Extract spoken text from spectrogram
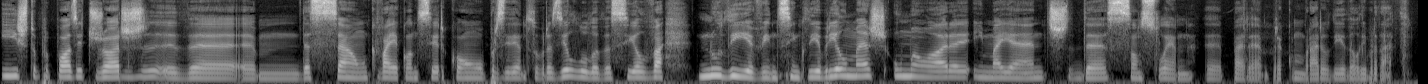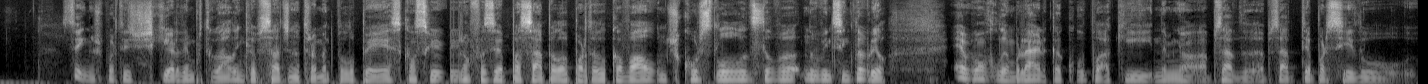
Isto a propósito, Jorge, da, um, da sessão que vai acontecer com o Presidente do Brasil, Lula da Silva, no dia 25 de abril, mas uma hora e meia antes da sessão solene uh, para, para comemorar o Dia da Liberdade. Sim, os partidos de esquerda em Portugal, encabeçados naturalmente pelo PS, conseguiram fazer passar pela porta do cavalo um discurso de Lula de Silva no 25 de abril. É bom relembrar que a culpa aqui, na minha, apesar, de, apesar de ter parecido,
